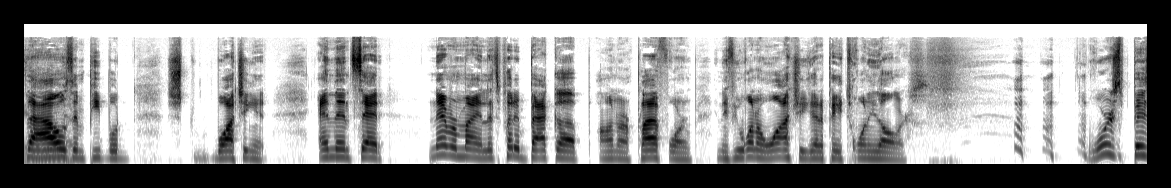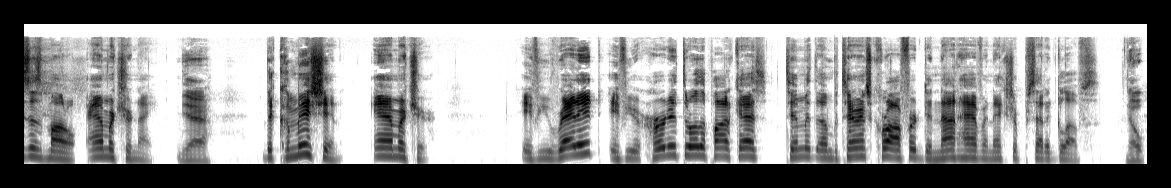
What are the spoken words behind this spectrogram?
thousand people sh- watching it, and then said. Never mind. Let's put it back up on our platform, and if you want to watch it, you got to pay twenty dollars. Worst business model, amateur night. Yeah. The commission, amateur. If you read it, if you heard it through the podcast, Timothy, um, Terrence Crawford did not have an extra set of gloves. Nope.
